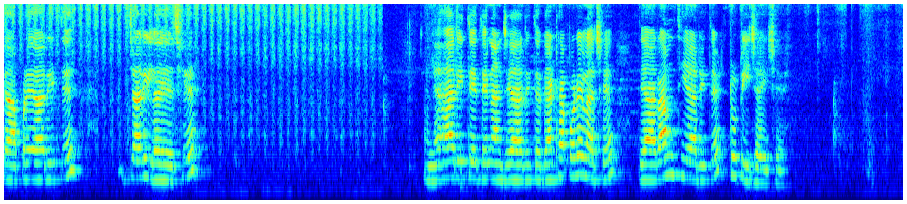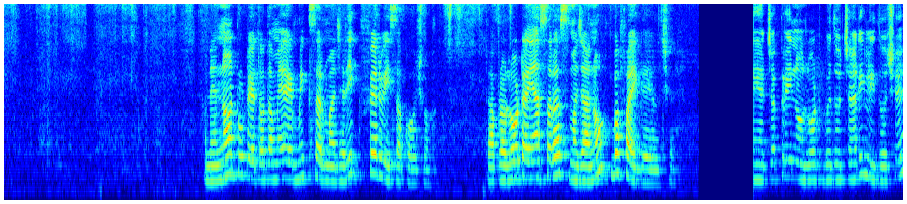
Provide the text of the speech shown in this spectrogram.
કે આપણે આ રીતે ચારી લઈએ છીએ. અને આ રીતે તેના જે આ રીતે ગાંઠા પડેલા છે, તે આરામથી આ રીતે તૂટી જાય છે. અને ન તૂટે તો તમે મિક્સરમાં જરીક ફેરવી શકો છો. તો આપણો લોટ અહીંયા સરસ મજાનો બફાઈ ગયેલ છે. અહીંયા ચકરીનો લોટ બધો ચારી લીધો છે.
